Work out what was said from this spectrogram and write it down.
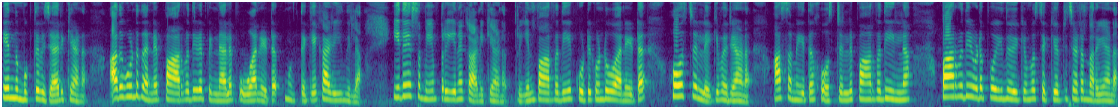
എന്ന് മുക്ത വിചാരിക്കുകയാണ്. അതുകൊണ്ട് തന്നെ പാർവതിയുടെ പിന്നാലെ പോകാനായിട്ട് മുക്തയ്ക്ക് കഴിയുന്നില്ല. ഇതേ സമയം പ്രിയനെ കാണിക്കുകയാണ്. പ്രിയൻ പാർവതിയെ കൂട്ടിക്കൊണ്ടു പോകാനായിട്ട് ഹോസ്റ്റലിലേക്ക് വരികയാണ്. ആ സമയത്ത് ഹോസ്റ്റലിൽ പാർവതി ഇല്ല. പാർവതി എവിടെ പോയി എന്ന് ചോദിക്കുമ്പോൾ സെക്യൂരിറ്റി ചേട്ടൻ പറയാണ്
